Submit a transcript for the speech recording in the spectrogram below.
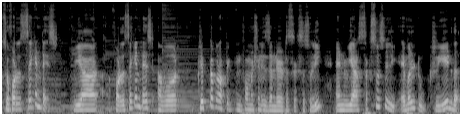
So for the second test we are for the second test our cryptographic information is generated successfully and we are successfully able to create the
